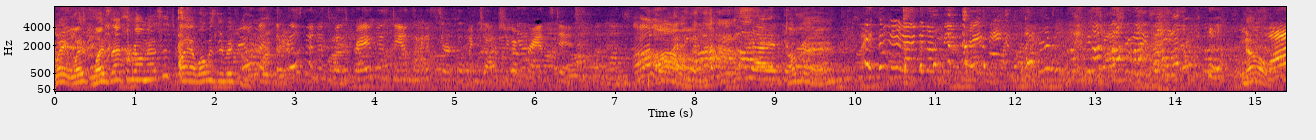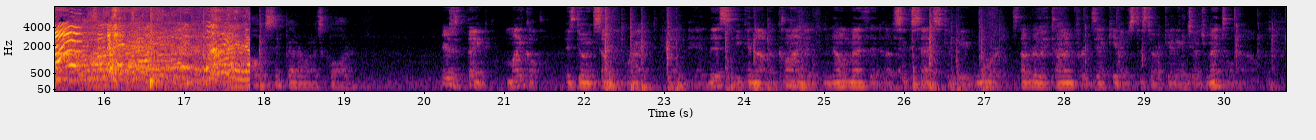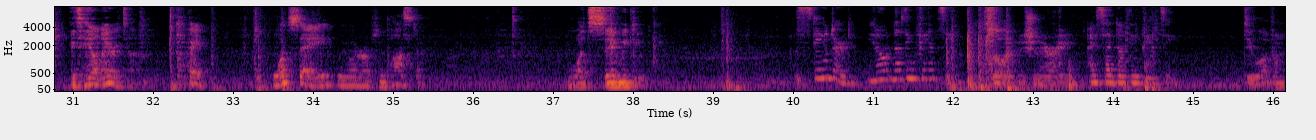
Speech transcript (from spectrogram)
Wait, was, was that the real message? Oh yeah, what was the original? The real sentence was Ray was dancing in a circle when Joshua pranced in. Oh, I didn't get that. Ah. Yeah, I didn't get Okay. I ended up being crazy. Joshua No. What? always think better when it's cooler. Here's the thing Michael is doing something right. And in this economic climate, no method of success can be ignored. It's not really time for executives to start getting judgmental now. It's Hail Mary time. Hey, what say we order up some pasta? What say we do? Standard. You know, nothing fancy. So, like missionary, I said nothing fancy. do you love him?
